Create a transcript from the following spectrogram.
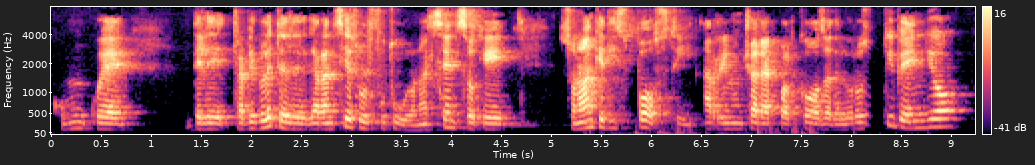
comunque delle, delle garanzie sul futuro, nel senso che sono anche disposti a rinunciare a qualcosa del loro stipendio,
